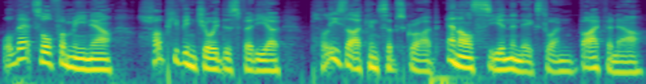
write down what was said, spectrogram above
Well, that's all from me now. Hope you've enjoyed this video. Please like and subscribe, and I'll see you in the next one. Bye for now.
